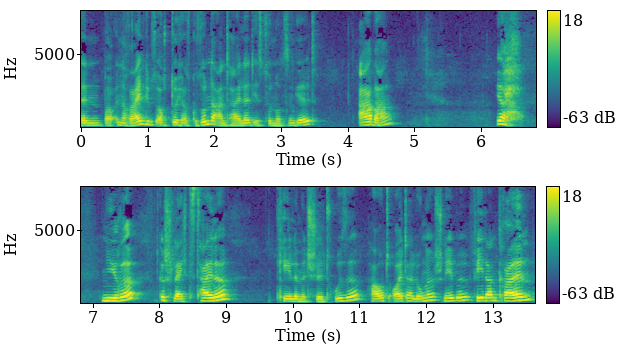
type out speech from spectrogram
denn bei Innereien gibt es auch durchaus gesunde Anteile, die es zu nutzen gilt. Aber, ja, Niere, Geschlechtsteile, Kehle mit Schilddrüse, Haut, Euter, Lunge, Schnäbel, Federn, Krallen,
